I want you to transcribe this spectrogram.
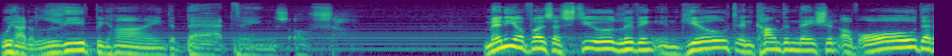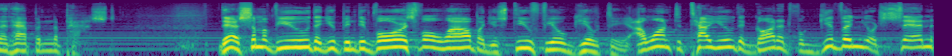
we have to leave behind the bad things also. Many of us are still living in guilt and condemnation of all that had happened in the past. There are some of you that you've been divorced for a while, but you still feel guilty. I want to tell you that God had forgiven your sin.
